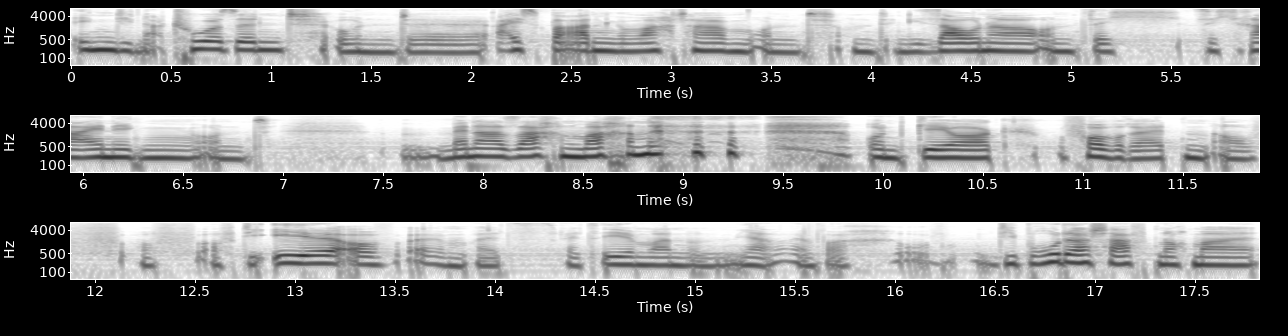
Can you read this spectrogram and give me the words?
in die Natur sind und äh, Eisbaden gemacht haben und, und in die Sauna und sich, sich reinigen und Männersachen machen und Georg vorbereiten auf, auf, auf die Ehe auf, ähm, als, als Ehemann und ja, einfach die Bruderschaft nochmal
